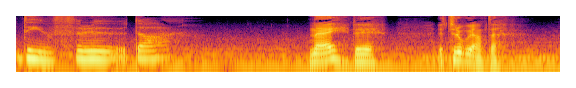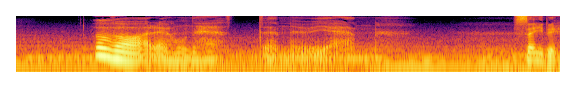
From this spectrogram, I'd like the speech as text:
Din fru då? Nej, det, det tror jag inte. Vad var det hon hette nu igen? Säg det.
